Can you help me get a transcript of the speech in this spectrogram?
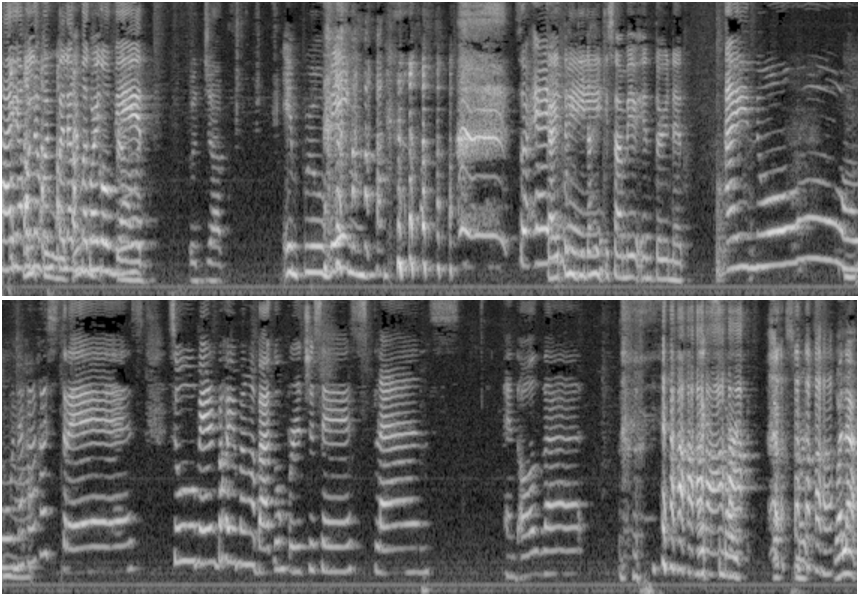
Hi, ako Me naman palang I'm quite mag-commit. Good job. Improving. So, anyway. Kahit hindi nakikisama yung internet. I know. Nakaka-stress. So, meron ba kayo mga bagong purchases, plans, and all that? X-Smart. X-Smart. Wala.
